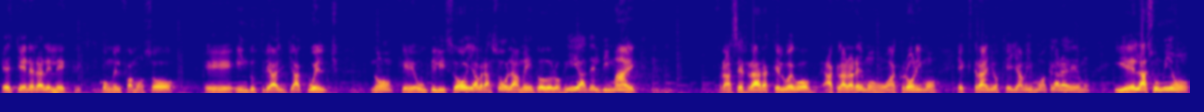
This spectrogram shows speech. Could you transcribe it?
es General Electric, con el famoso eh, industrial Jack Welch, ¿no? que utilizó y abrazó la metodología del DMAIC, frases raras que luego aclararemos o acrónimos extraños que ya mismo aclararemos, y él asumió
